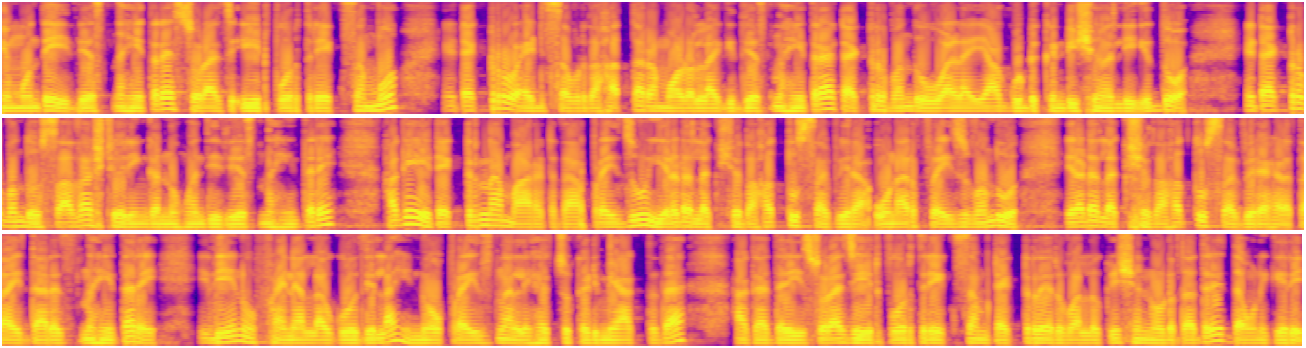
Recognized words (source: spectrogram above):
ನಿಮ್ಮ ಮುಂದೆ ಇದೆ ಸ್ನೇಹಿತರೆ, Swaraj eight four three XM ಈ ಟ್ರ್ಯಾಕ್ಟರ್ ಎರಡು ಸಾವಿರದ ಹತ್ತರ ಮಾಡೆಲ್ ಆಗಿದೆ ಸ್ನೇಹಿತರೆ? ಟ್ರ್ಯಾಕ್ಟರ್ ಬಂದು ಒಳ್ಳೆಯ ಗುಡ್ ಕಂಡೀಷನ್ ಅಲ್ಲಿ ಇದ್ದು, ಈ ಟ್ರ್ಯಾಕ್ಟರ್ ಬಂದು ಸಾದಾ ಸ್ಟೇರಿಂಗ್ ಅನ್ನು ಹೊಂದಿದೆ ಸ್ನೇಹಿತರೆ? ಹಾಗೆ ಈ ಟ್ರ್ಯಾಕ್ಟರ್ನ ಮಾರಾಟದ ಪ್ರೈಸು ಎರಡು ಲಕ್ಷದ ಹತ್ತು ಸಾವಿರ. ಓನರ್ ಪ್ರೈಸ್ ಬಂದು ಎರಡು ಲಕ್ಷದ ಹತ್ತು ಸಾವಿರ ಹೇಳ್ತಾ ಇದ್ದಾರೆ ಸ್ನೇಹಿತರೆ. ಇದೇನು ಫೈನಲ್ ಆಗುವುದಿಲ್ಲ ಇನ್ನು ಪ್ರೈಸ್ನಲ್ಲಿ ಹೆಚ್ಚು ಕಡಿಮೆ ಆಗ್ತದೆ. ಹಾಗಾದರೆ ಈ Swaraj eight four three XM tractor ಇರುವ ಲೊಕೇಶನ್ ನೋಡೋದಾದ್ರೆ ದಾವಣಗೆರೆ.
